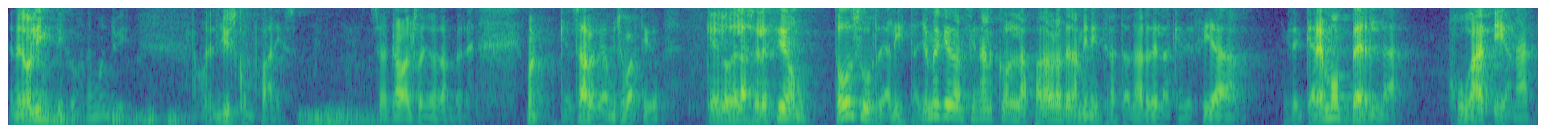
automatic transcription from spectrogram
En el Olímpico de Montjuic. Juice Companis. Se acaba el sueño de Lambert. Bueno, quién sabe, queda mucho partido. Que lo de la selección, todo surrealista. Yo me quedo al final con las palabras de la ministra esta tarde, las que decía, queremos verla jugar y ganar.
